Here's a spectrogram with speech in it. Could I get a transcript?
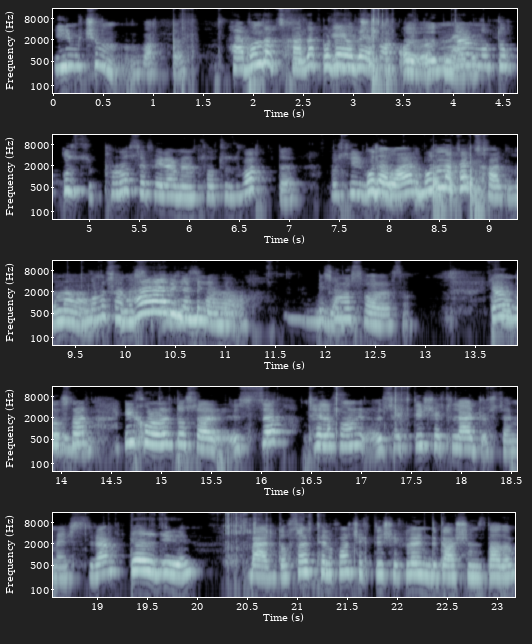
22 vattdır. Hə, bunu da çıxardaq. Burada 23. Oydu. Nano 9 Pro səfərlərim 30 vattdır. Bu, 23 da var. vattdır. Bunu da tər çıxardım mən. Bunu sənə Hə, sararıq. Biləm. Sonra sararsan. Çıxarda dostlar, ilk olaraq dostlar sizə telefonun çəkdiyi şəkillər göstərmək istəyirəm. Gözləyin. Bəli dostlar, telefon çəkdiyi şəkillər indi qarşınızdadır.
